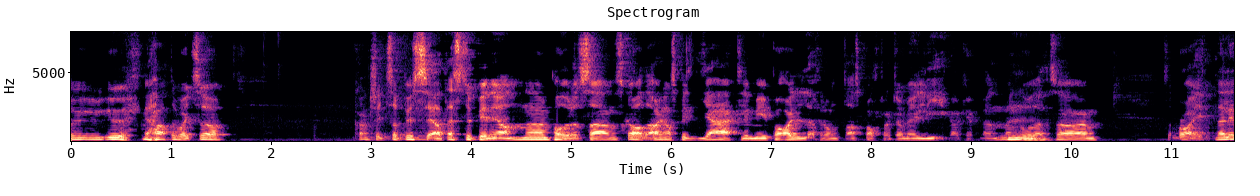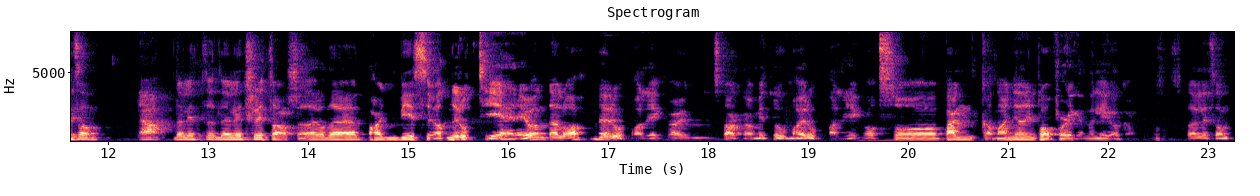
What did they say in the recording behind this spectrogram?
uh, Ja, det var ikke så Kanskje ikke så pussig at Estupinian uh, pådro seg en skade. Han har spilt jæklig mye på alle fronter. Spilte til og med i ligacupen en god del. Så, så, Brighton er litt sånn Ja, det er litt, det er litt slitasje der. Og det, han viser jo at han roterer jo en del òg med Europaligaen. Han starta Mitoma Europaligaen, og så benka han i den påfølgende ligakampen. Så det er litt sånn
